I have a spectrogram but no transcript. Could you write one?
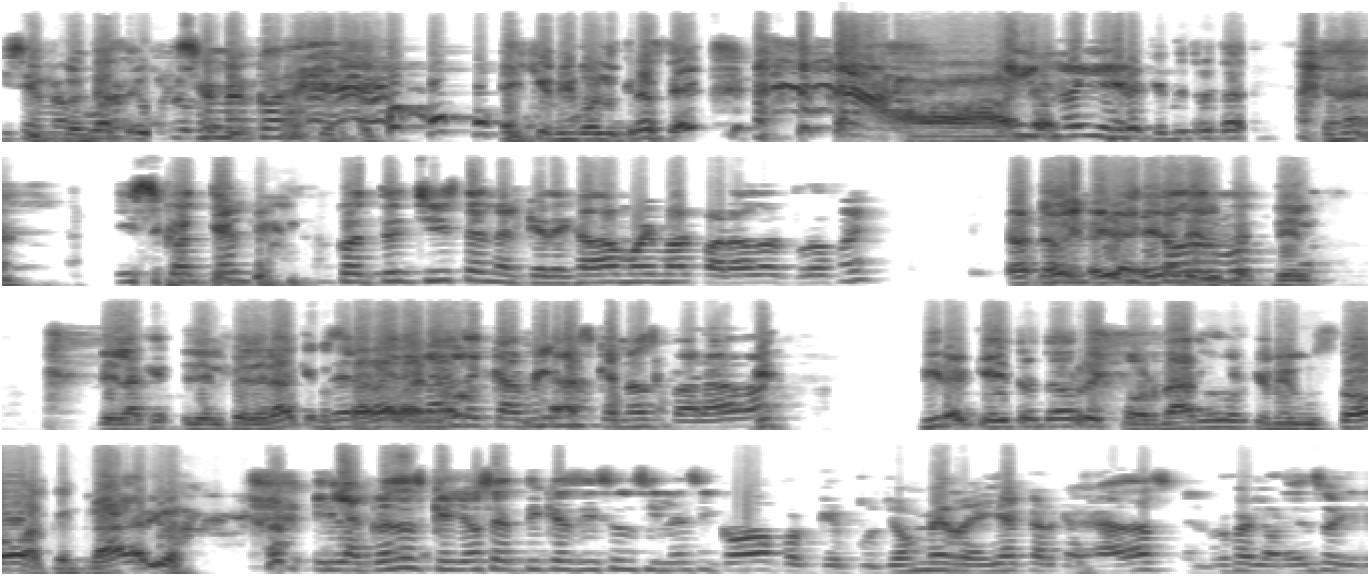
Y se me ocurre. Se me ocurre. El que me involucraste. y, oye, mira que me trata... y se conté, conté, un chiste en el que dejaba muy mal parado al profe. No, no, era, era del, del, de la, del, federal que nos del paraba. Federal ¿no? de caminos que nos paraba. Mira que he tratado de recordarlo porque me gustó, al contrario. Y la cosa es que yo sentí que se hizo un silencio incómodo porque pues yo me reía carcajadas, el profe Lorenzo y,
